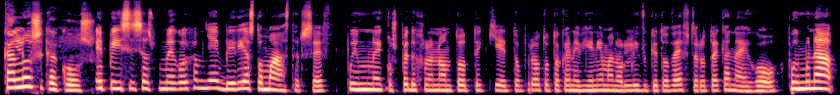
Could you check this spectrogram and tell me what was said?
καλός ή κακός. Επίσης, ας πούμε, εγώ είχα μια εμπειρία στο Masterchef που ήμουν 25 χρονών τότε και το πρώτο το έκανε η Ευγενία Μανολίδου και το δεύτερο το έκανα εγώ. Που ήμουνα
